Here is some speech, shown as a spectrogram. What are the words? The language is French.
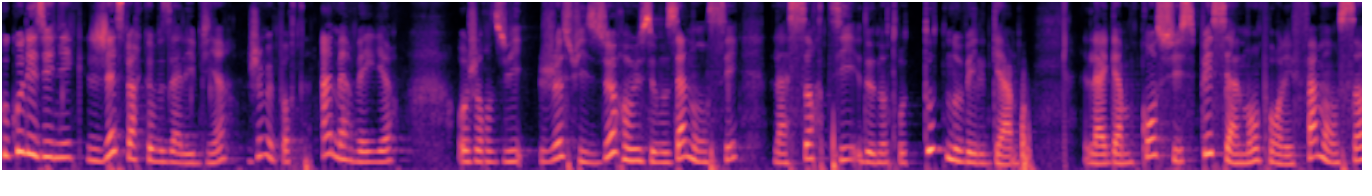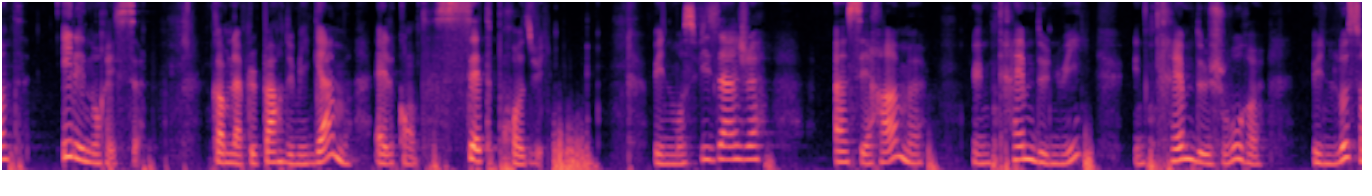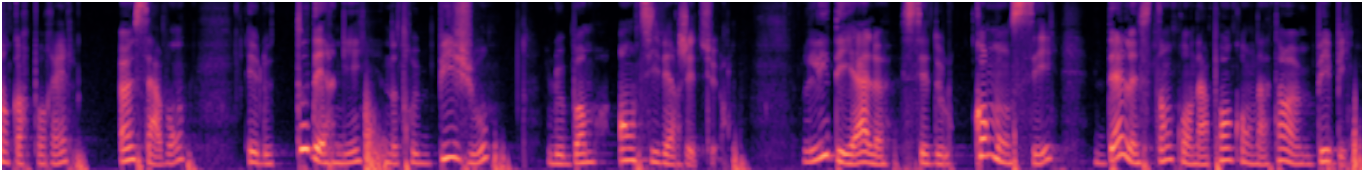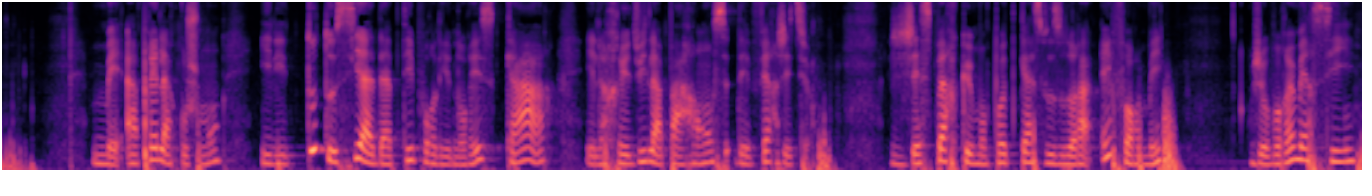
Coucou les uniques, j'espère que vous allez bien. Je me porte à merveille. Aujourd'hui, je suis heureuse de vous annoncer la sortie de notre toute nouvelle gamme. La gamme conçue spécialement pour les femmes enceintes et les nourrices. Comme la plupart de mes gammes, elle compte 7 produits. Une mousse visage, un sérum, une crème de nuit, une crème de jour, une lotion corporelle, un savon et le tout dernier, notre bijou, le baume anti-vergéture. L'idéal, c'est de le commencer dès l'instant qu'on apprend qu'on attend un bébé. Mais après l'accouchement, il est tout aussi adapté pour les nourrices car il réduit l'apparence des vergetures. J'espère que mon podcast vous aura informé. Je vous remercie.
